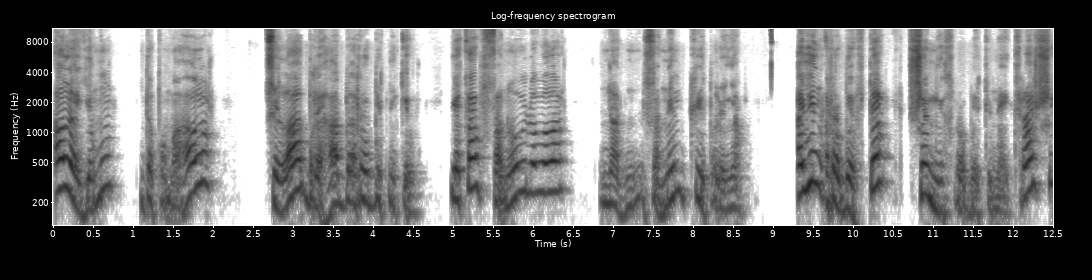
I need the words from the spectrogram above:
але йому допомагала ціла бригада робітників, яка встановлювала за ним кріплення. А він робив те, що міг робити найкраще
